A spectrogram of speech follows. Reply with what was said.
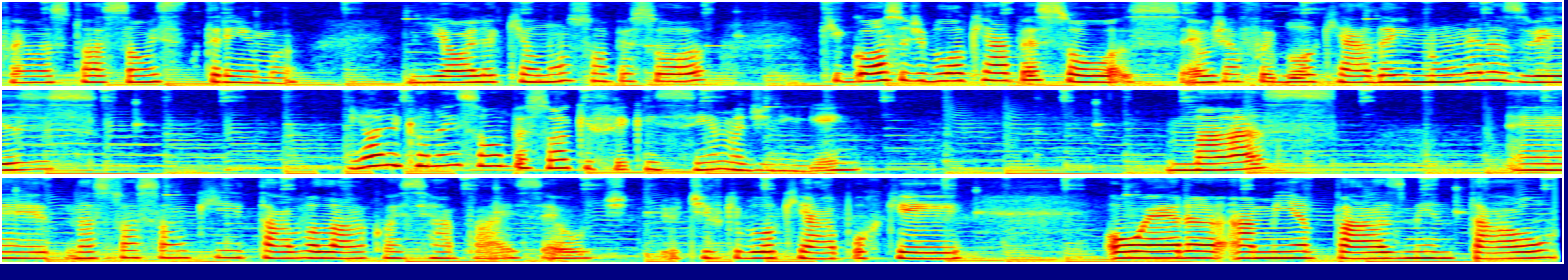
Foi uma situação extrema. E olha que eu não sou uma pessoa que gosta de bloquear pessoas. Eu já fui bloqueada inúmeras vezes. E olha que eu nem sou uma pessoa que fica em cima de ninguém. Mas é, na situação que tava lá com esse rapaz, eu, eu tive que bloquear porque ou era a minha paz mental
